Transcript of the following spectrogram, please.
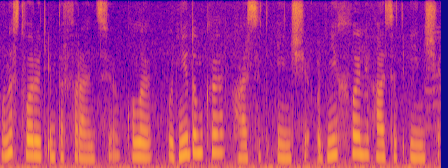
вони створюють інтерференцію, коли одні думки гасять інші, одні хвилі гасять інші.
